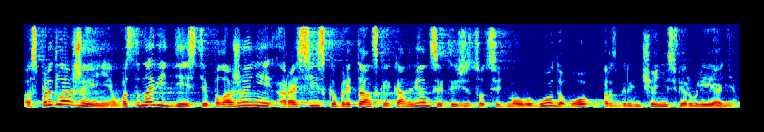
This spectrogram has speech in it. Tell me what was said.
с предложением восстановить действие положений Российско-Британской конвенции 1907 года о разграничении сфер влияния.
